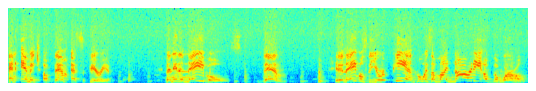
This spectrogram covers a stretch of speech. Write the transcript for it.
an image of them as superior, then it enables them It enables the European, who is a minority of the world,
